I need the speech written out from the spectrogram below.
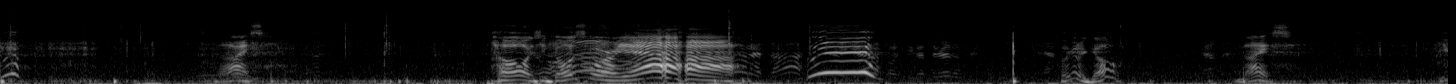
Whoa. Nice. Oh, she goes for it. Yeah. Woo! Look at her go. Nice. You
